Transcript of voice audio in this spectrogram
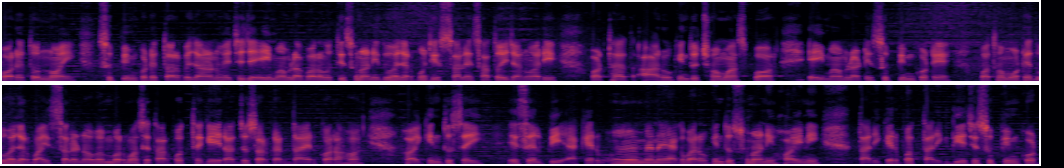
পরে তো নয়। সুপ্রিম কোর্টের তরফে জানানো হয়েছে যে এই মামলা পরবর্তী শুনানি দু হাজার পঁচিশ সালে সাতই জানুয়ারি, অর্থাৎ আরও কিন্তু ছ মাস পর এই মামলাটি সুপ্রিম কোর্টে প্রথম ওঠে দু হাজার বাইশ সালে নভেম্বর মাসে। তারপর থেকেই রাজ্য সরকার দায়ের করা হয় হয় কিন্তু সেই এসএলপি একের মানে একবারও কিন্তু শুনানি হয়নি। তারিখের পর তারিখ দিয়েছে সুপ্রিম কোর্ট।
